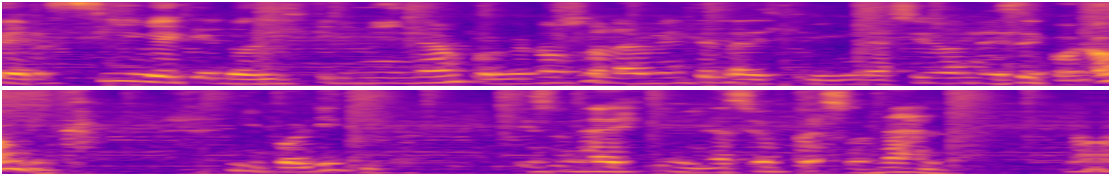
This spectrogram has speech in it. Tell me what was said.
percibe que lo discriminan, porque no solamente la discriminación es económica ni política, es una discriminación personal. ¿no?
